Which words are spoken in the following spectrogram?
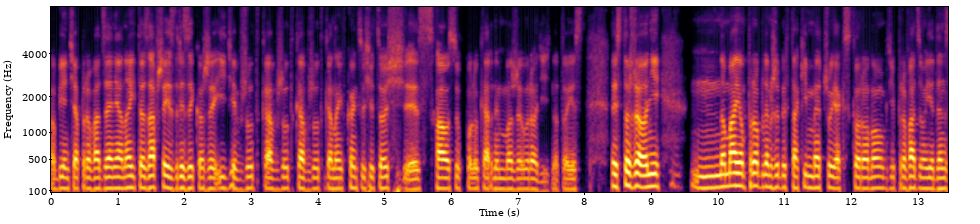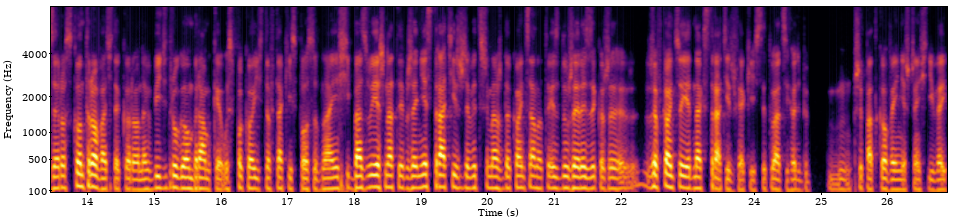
objęcia prowadzenia, no i to zawsze jest ryzyko, że idzie wrzutka, wrzutka, wrzutka, no i w końcu się coś e, z chaosu w polu karnym może urodzić. No to jest to, jest to że oni mm, no, mają problem, żeby w takim meczu jak z Koroną, gdzie prowadzą 1-0, skontrować tę koronę, wbić drugą bramkę, uspokoić to w taki sposób. No a jeśli bazujesz na tym, że nie stracisz, że wytrzymasz do końca, no to jest duże ryzyko, że, że w końcu jednak stracisz w jakiejś sytuacji, choćby mm, przypadkowej, nieszczęśliwej.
